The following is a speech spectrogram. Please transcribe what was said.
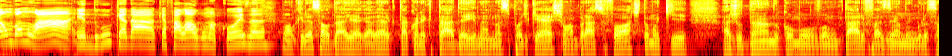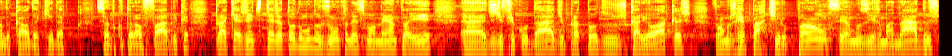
então vamos lá. Edu, quer, dar, quer falar alguma coisa? Bom, queria saudar aí a galera que está conectada aí no nosso podcast. Um abraço forte. Estamos aqui ajudando como voluntário, fazendo, engrossando o caldo aqui da Centro Cultural Fábrica, para que a gente esteja todo mundo junto nesse momento aí é, de dificuldade para todos os cariocas. Vamos repartir o pão, sermos irmanados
